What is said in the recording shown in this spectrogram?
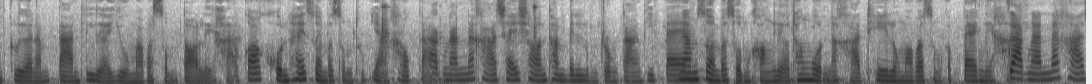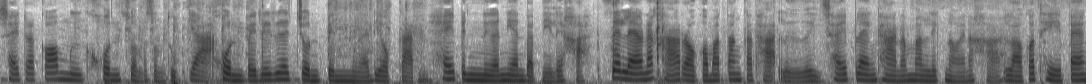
ำเกลือน้ำตาลที่เหลืออยู่มาผสมต่อเลยค่ะแล้วก็คนให้ส่วนผสมทุกอย่างเข้ากันจากนั้นนะคะ ใช้ช้อนทำเป็นหลุมตรงกลางที่แป้งนำส่วนผสมของเหลวทั้งหมดนะคะ เทลงมาผสมกับแป้งเลยค่ะ จากนั้นนะคะ ใช้ตะกร้อมือคนส่วนผสมทุกอย่าง คนไปเรื่อยๆ จนเป็นเนื้อเดียวกัน ให้เป็นเนื้อเนียนแบบนี้เลยค่ะ เสร็จแล้วนะคะ เราก็มาตั้งกระทะเลย ใช้แปรงทาน้ำมันเล็กน้อยนะคะ เราก็เทแป้ง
